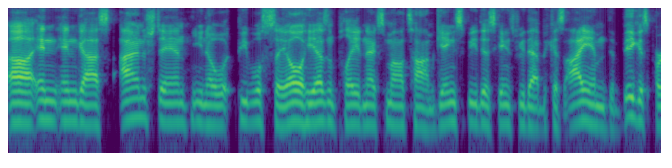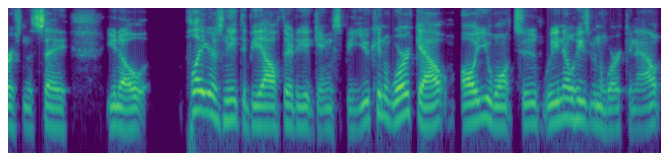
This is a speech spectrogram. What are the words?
uh, and and guys, I understand. You know what people say. Oh, he hasn't played next amount of time. Game speed this, game speed that. Because I am the biggest person to say, you know, players need to be out there to get game speed. You can work out all you want to. We know he's been working out.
